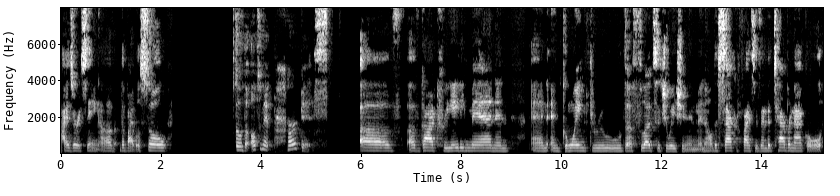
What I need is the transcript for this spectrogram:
Heiser is saying, of the Bible. So, so the ultimate purpose of of God creating man and and and going through the flood situation and, and all the sacrifices and the tabernacle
